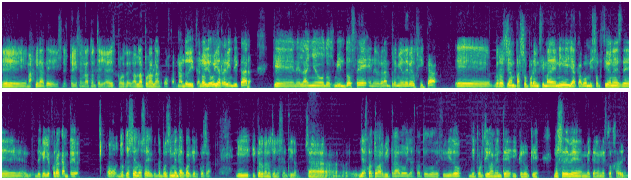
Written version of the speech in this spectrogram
Eh, imagínate, estoy diciendo una tontería, es por hablar por hablar. O Fernando dice, no, yo voy a reivindicar que en el año 2012, en el Gran Premio de Bélgica, eh, Grosjean pasó por encima de mí y acabó mis opciones de, que yo fuera campeón. O yo qué sé, no sé, te puedes inventar cualquier cosa. Y, creo que no tiene sentido. O sea, ya está todo arbitrado, ya está todo decidido deportivamente y creo que no se debe meter en estos jardines.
